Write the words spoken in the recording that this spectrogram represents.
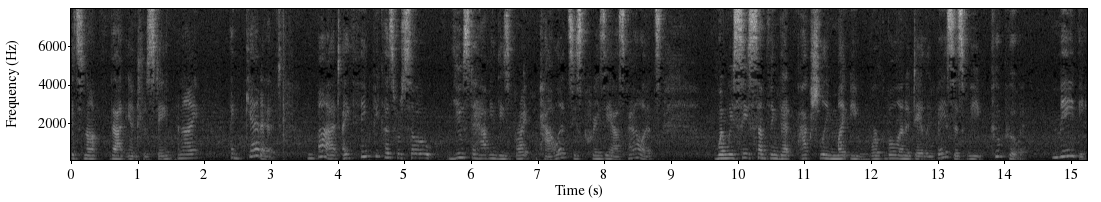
It's not that interesting. And I, I get it. But I think because we're so used to having these bright palettes, these crazy ass palettes, when we see something that actually might be workable on a daily basis, we poo poo it. Maybe.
